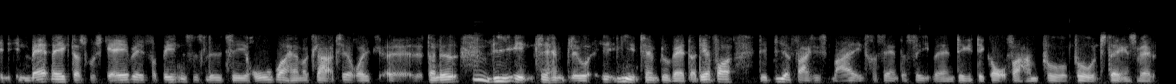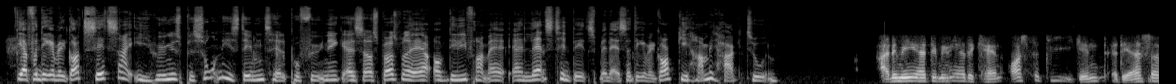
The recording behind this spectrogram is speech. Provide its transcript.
en, en mand, ikke, der skulle skabe et forbindelsesled til Europa. Han var klar til at rykke øh, derned, mm. lige, indtil han blev, lige indtil han blev valgt. Og derfor det bliver faktisk meget interessant at se, hvordan det, det går for ham på, på onsdagens valg. Ja, for det kan vel godt sætte sig i Hønges personlige stemmetal på Fyn, ikke? Altså spørgsmålet er, om det ligefrem er, er en landstendens, men altså det kan vel godt give ham et hak i tuden. Ej, det mener jeg, det mener jeg, det kan. Også fordi, igen, at det er så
